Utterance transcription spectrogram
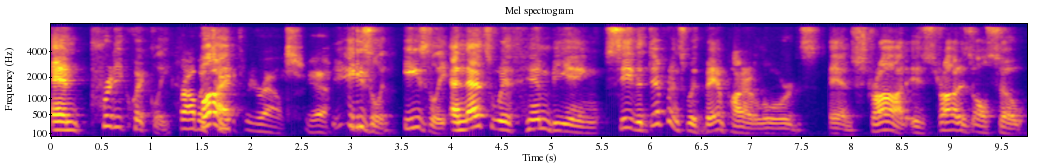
and pretty quickly. Probably two But- to three rounds. Yeah. Easily, easily. And that's with him being see the difference with Vampire Lords and Strahd is Strahd is also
